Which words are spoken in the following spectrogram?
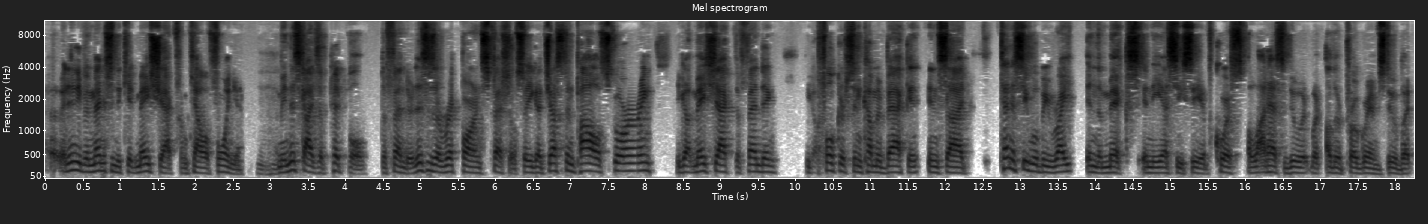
Uh, I didn't even mention the kid Mashack from California. Mm-hmm. I mean, this guy's a pit bull defender. This is a Rick Barnes special. So you got Justin Powell scoring, you got Mashack defending, you got Fulkerson coming back in, inside. Tennessee will be right in the mix in the SEC. Of course, a lot has to do with what other programs do, but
